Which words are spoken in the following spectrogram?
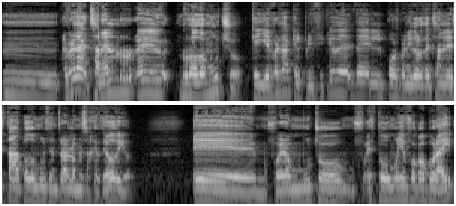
mm, es verdad, Chanel eh, rodó mucho, que y es verdad que el principio del post-venidor de Chanel estaba todo muy centrado en los mensajes de odio. Eh, fueron mucho. Estuvo muy enfocado por ahí.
